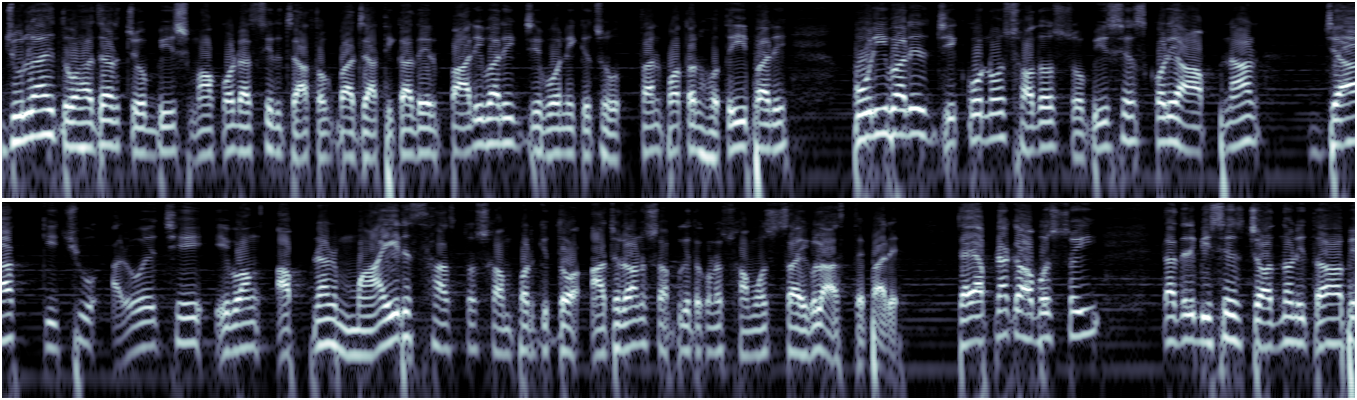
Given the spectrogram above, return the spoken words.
জুলাই দু হাজার চব্বিশ মকর রাশির জাতক বা জাতিকাদের পারিবারিক জীবনে কিছু উত্থান পতন হতেই পারে। পরিবারের যে কোনো সদস্য, বিশেষ করে আপনার যা কিছু রয়েছে এবং আপনার মায়ের স্বাস্থ্য সম্পর্কিত, আচরণ সম্পর্কিত কোনো সমস্যা এগুলো আসতে পারে। তাই আপনাকে অবশ্যই তাদের বিশেষ যত্ন নিতে হবে,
